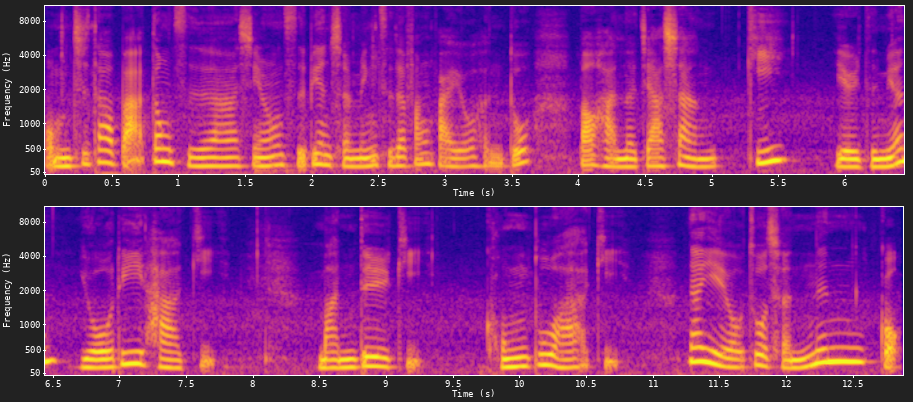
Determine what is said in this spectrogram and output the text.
我们知道把动词啊形容词变成名词的方法有很多，包含了加上기예를들면요리하기만들기 공부하기，那也有做成는 것，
